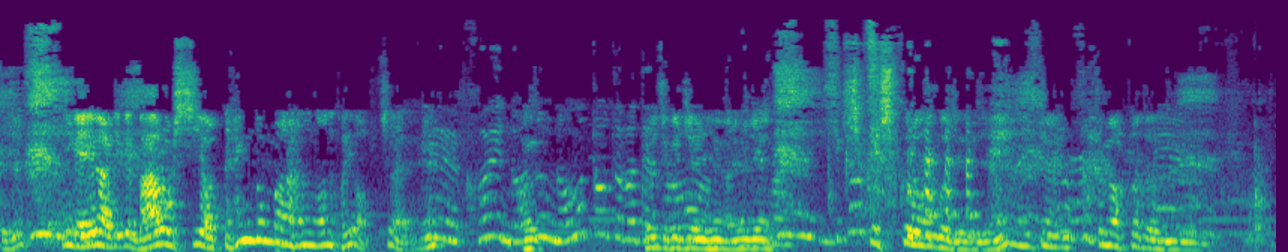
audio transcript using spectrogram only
그죠? 그러니까 애가 이렇게 말 없이 어떤 행동만 하는 건 거의 없죠. 응? 예, 거의 너좀 너무 떠들어대서 그렇지, 그렇지. 막 지금 시끄, 시끄러운 거지, 그죠? 좀, 좀 아까 도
